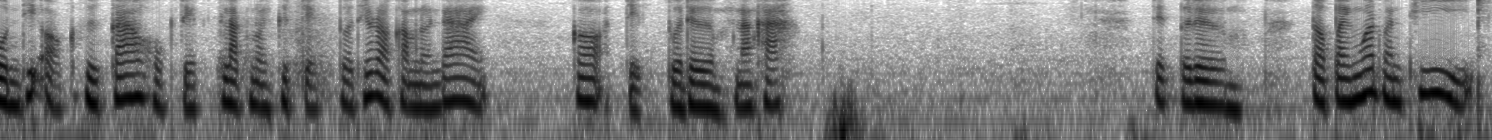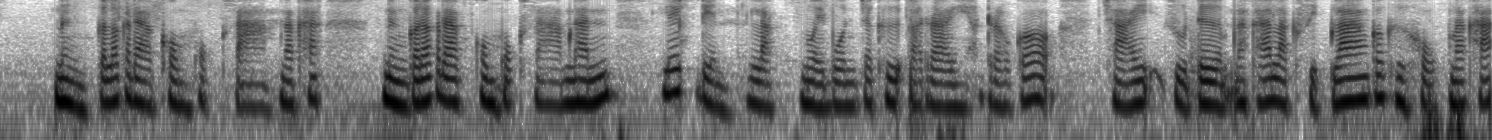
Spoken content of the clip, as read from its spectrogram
บนที่ออกก็คือ 967 หลักหน่วยคือ 7 ตัวที่เราคำนวณได้ ก็ 7 ตัวเดิมนะคะ 7 ตัวเดิม ต่อไปงวดวันที่ 1 กรกฎาคม 63 นะคะ 1 กรกฎาคม 63 นั้น เลขเด่นหลักหน่วยบนจะคืออะไร เราก็ใช้สูตรเดิมนะคะ หลัก 10 ล่างก็คือ 6 นะคะ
